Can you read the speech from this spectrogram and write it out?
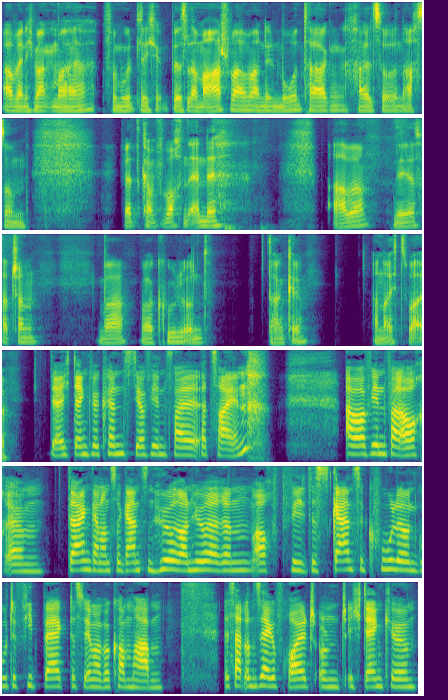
auch wenn ich manchmal vermutlich ein bisschen am Arsch war an den Montagen, halt so nach so einem Wettkampfwochenende. Aber nee, es hat schon, war, war cool und danke an euch zwei. Ja, ich denke, wir können es dir auf jeden Fall verzeihen. Aber auf jeden Fall auch ähm, Dank an unsere ganzen Hörer und Hörerinnen, auch für das ganze coole und gute Feedback, das wir immer bekommen haben. Es hat uns sehr gefreut und ich denke,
